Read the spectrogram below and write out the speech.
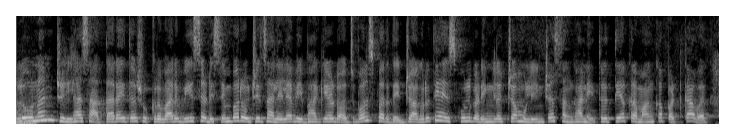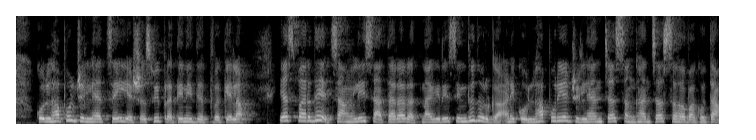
लोणंद जिल्हा सातारा इथं शुक्रवार वीस डिसेंबर रोजी झालेल्या विभागीय डॉजबॉल स्पर्धेत जागृती हायस्कूल गडिंग्लजच्या मुलींच्या संघाने तृतीय क्रमांक पटकावत कोल्हापूर जिल्ह्याचे यशस्वी प्रतिनिधित्व केलं. या स्पर्धेत सांगली सातारा रत्नागिरी सिंधुदुर्ग आणि कोल्हापूर या जिल्ह्यांच्या संघांचा सहभाग होता.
